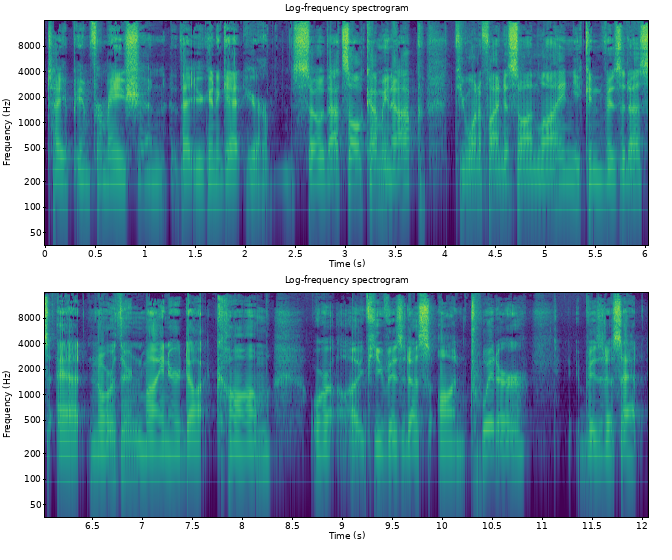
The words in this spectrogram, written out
type information that you're going to get here. So that's all coming up. If you want to find us online, you can visit us at northernminer.com, or uh, if you visit us on Twitter, visit us at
